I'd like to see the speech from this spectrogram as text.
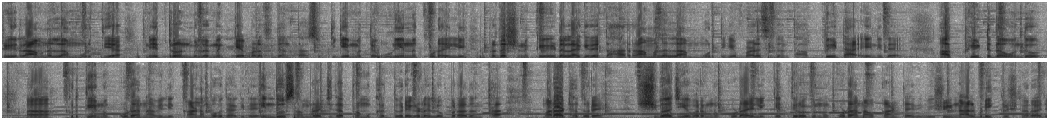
ಶ್ರೀ ರಾಮನಲ್ಲ ಮೂರ್ತಿಯ ನೇತ್ರೋನ್ಮಿಲನಕ್ಕೆ ಬಳಸಿದಂತಹ ಸುತ್ತಿಗೆ ಮತ್ತು ಉಳಿಯನ್ನು ಕೂಡ ಇಲ್ಲಿ ಪ್ರದರ್ಶನಕ್ಕೆ ಇಡಲಾಗಿದೆ. ಅಂತಹ ರಾಮಲಲ್ಲ ಮೂರ್ತಿಗೆ ಬಳಸಿದಂತಹ ಪೀಠ ಏನಿದೆ, ಆ ಪೀಠದ ಒಂದು ಕೃತಿಯನ್ನು ಕೂಡ ನಾವಿಲ್ಲಿ ಕಾಣಬಹುದಾಗಿದೆ. ಹಿಂದೂ ಸಾಮ್ರಾಜ್ಯದ ಪ್ರಮುಖ ದೊರೆಗಳಲ್ಲೊಬ್ಬರಾದಂತಹ ಮರಾಠ ದೊರೆ ಶಿವಾಜಿಯವರನ್ನು ಕೂಡ ಇಲ್ಲಿ ಕೆತ್ತಿರೋದನ್ನು ಕೂಡ ನಾವು ಕಾಣ್ತಾ ಇದ್ದೀವಿ. ಶ್ರೀ ನಾಲ್ಬಡಿ ಕೃಷ್ಣರಾಜ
